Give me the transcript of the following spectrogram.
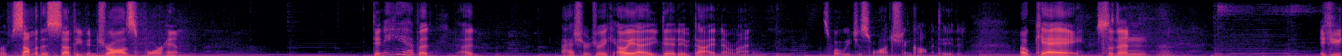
or some of this stuff even draws for him. Didn't he have a, a Azure Drake? Oh yeah, he did. It died. Never mind. That's what we just watched and commentated. Okay. So then, if you,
